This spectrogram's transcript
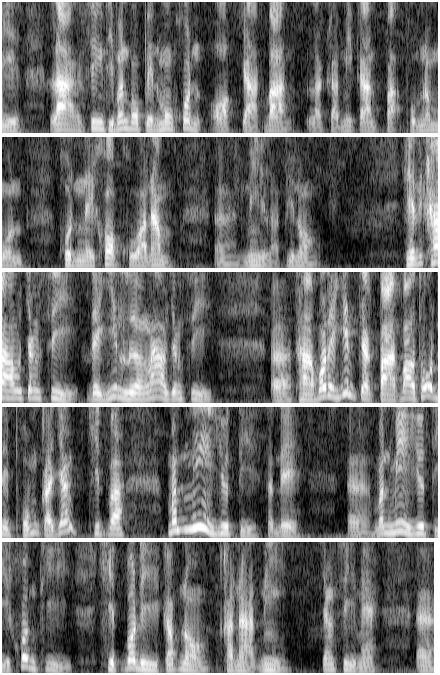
ดีล่างสิ่งที่มันบ่เป็นมงคลออกจากบ้านแล้วก็มีการประพรมน้ำมนต์คนในครอบครัวนำเอ่อนี่แหละพี่น้อง เห็นข่าวจังสี่ ได้ยินเรื่องเล่าจังสี่ถ้าบ่ได้ยินจากปากบ่าวโทษนี่ผมก็ยังคิดว่า มันมียู่ติสันเดเออมันมียู่ตีคนที่คิดบ่ดีกับน้องขนาดนี้จังสี่ไหมเออ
